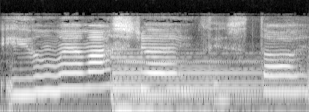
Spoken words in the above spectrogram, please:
Praise when my strength is have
